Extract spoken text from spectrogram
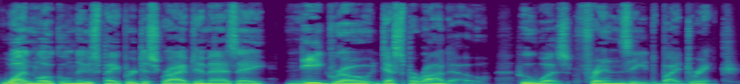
One local newspaper described him as a Negro desperado who was frenzied by drink.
